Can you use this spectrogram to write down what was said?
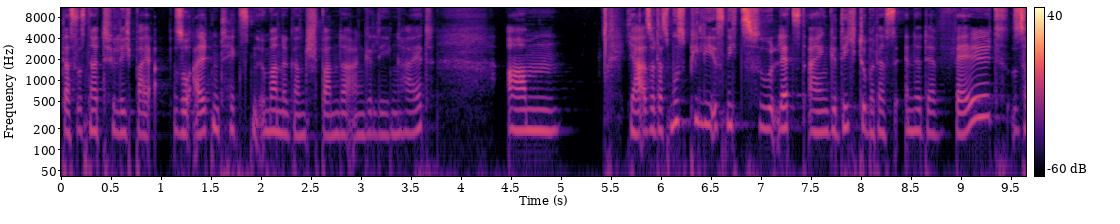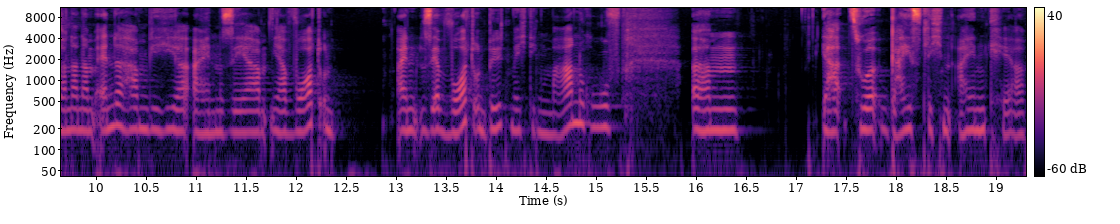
Das ist natürlich bei so alten Texten immer eine ganz spannende Angelegenheit. Ähm, ja, also das Muspili ist nicht zuletzt ein Gedicht über das Ende der Welt, sondern am Ende haben wir hier einen sehr ja, Wort- und einen sehr wort- und bildmächtigen Mahnruf. Ähm, ja, zur geistlichen Einkehr.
